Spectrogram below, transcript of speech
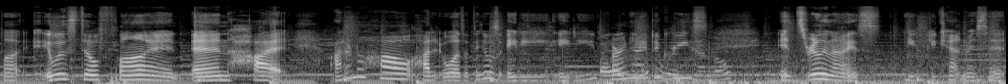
But it was still fun and hot. I don't know how hot it was. I think it was 80 80 Fahrenheit degrees. It's really nice. You you can't miss it.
